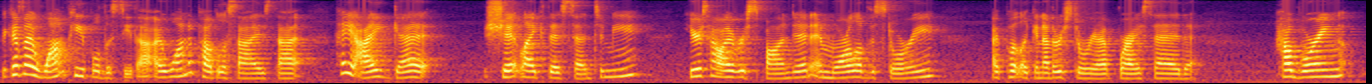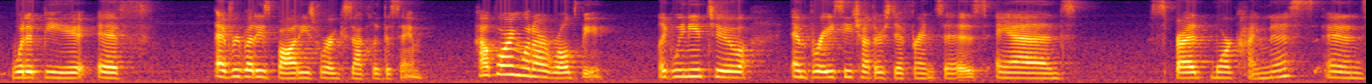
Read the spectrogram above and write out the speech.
because I want people to see that. I want to publicize that, hey, I get shit like this said to me. Here's how I responded. And moral of the story, I put like another story up where I said, How boring would it be if everybody's bodies were exactly the same? How boring would our world be? Like, we need to embrace each other's differences and spread more kindness. And,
